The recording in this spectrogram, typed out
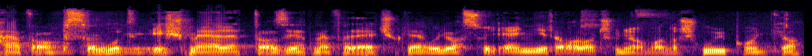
Hát abszolút. És mellette azért ne felejtsük el, hogy az, hogy ennyire alacsonyan van a súlypontja,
